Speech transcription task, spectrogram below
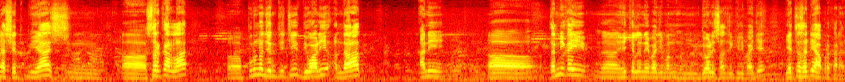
या शेत या श- सरकारला पूर्ण जनतेची दिवाळी अंधारात आणि त्यांनी काही हे केलं नाही पाहिजे म्हणून दिवाळी साजरी केली पाहिजे याच्यासाठी हा प्रकार आहे.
